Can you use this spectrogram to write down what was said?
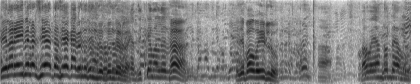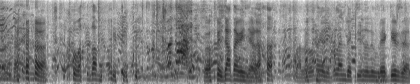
পেলার এই পেলার সে তা সে কাগর তো দম দম দেওয়ার ভাই। জিটকা মালের হ্যাঁ। এই যে বাবু ভাই উঠল হ্যাঁ। বাবা এখন দম দেখাবো দাম জাতা খাইছে এটা ভালো কথা গেছে প্ল্যান ব্যক্তির চাল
